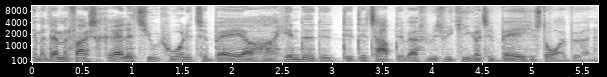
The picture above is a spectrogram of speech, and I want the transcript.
jamen der er man faktisk relativt hurtigt tilbage og har hentet det, det, det tabte, i hvert fald hvis vi kigger tilbage i historiebøgerne.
